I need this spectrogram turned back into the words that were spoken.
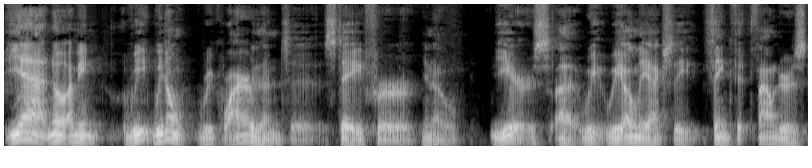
Yeah, no, I mean, we we don't require them to stay for you know years. Uh, we we only actually think that founders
